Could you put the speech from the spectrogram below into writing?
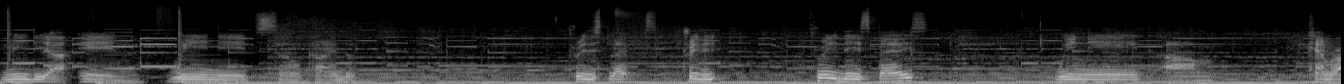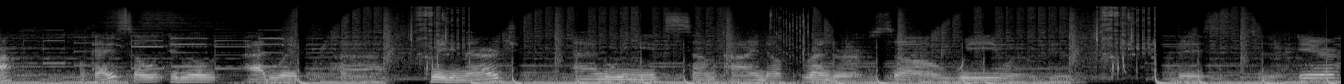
media in. We need some kind of 3D 3D, 3D space, we need um, camera. Okay, so it will add with uh, 3D merge and we need some kind of renderer. So we will do this to here.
